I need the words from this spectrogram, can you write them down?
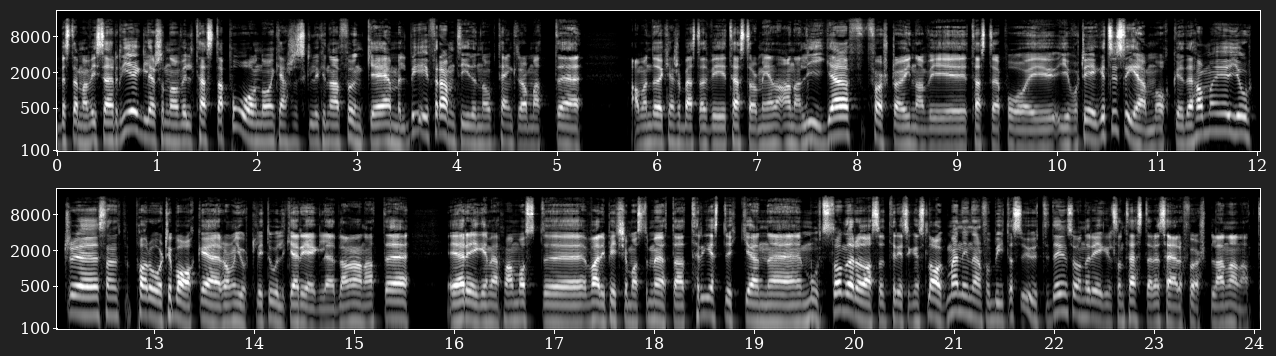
bestämma vissa regler som de vill testa på om de kanske skulle kunna funka i MLB i framtiden och tänker de att ja men det är kanske bäst att vi testar dem i en annan liga först då innan vi testar på i, i vårt eget system och eh, det har man ju gjort eh, sedan ett par år tillbaka här har man gjort lite olika regler, bland annat eh, är regeln med att man måste, eh, varje pitcher måste möta tre stycken eh, motståndare då, alltså tre stycken slagmän innan de får bytas ut. Det är en sån regel som testades här först bland annat.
